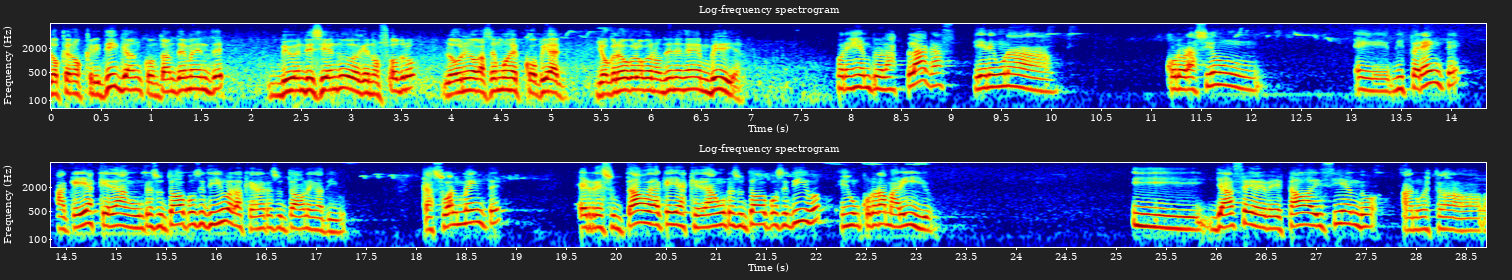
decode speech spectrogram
Los que nos critican constantemente viven diciendo de que nosotros lo único que hacemos es copiar. Yo creo que lo que nos tienen es envidia. Por ejemplo, las placas tienen una coloración eh, diferente, aquellas que dan un resultado positivo a las que dan resultado negativo. Casualmente, el resultado de aquellas que dan un resultado positivo es un color amarillo. Y ya se le estaba diciendo, a nuestra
